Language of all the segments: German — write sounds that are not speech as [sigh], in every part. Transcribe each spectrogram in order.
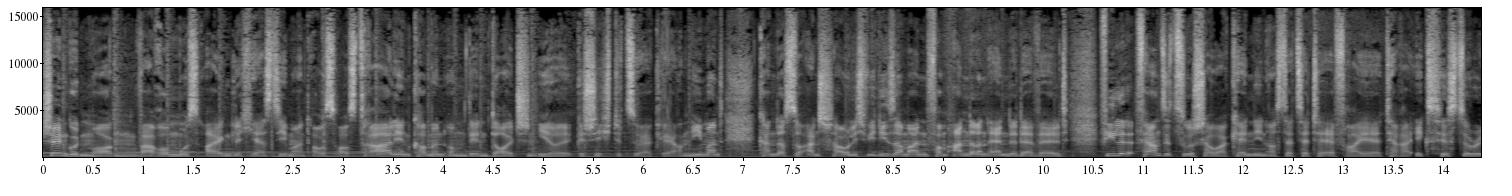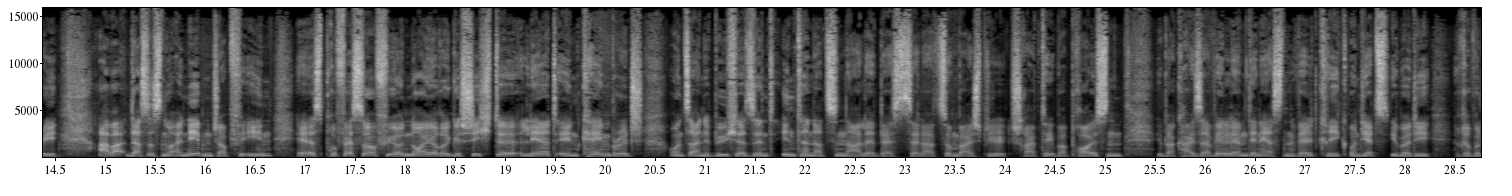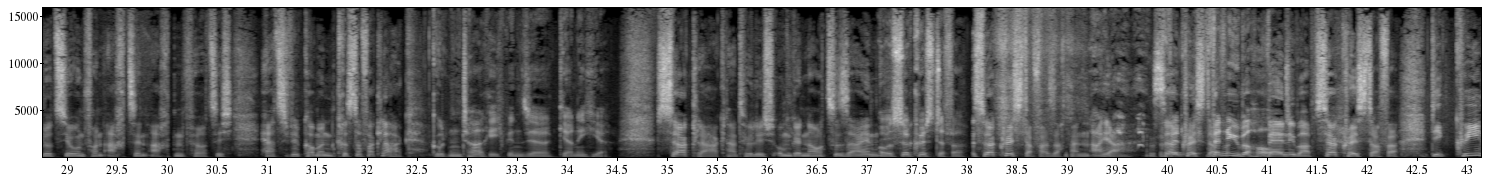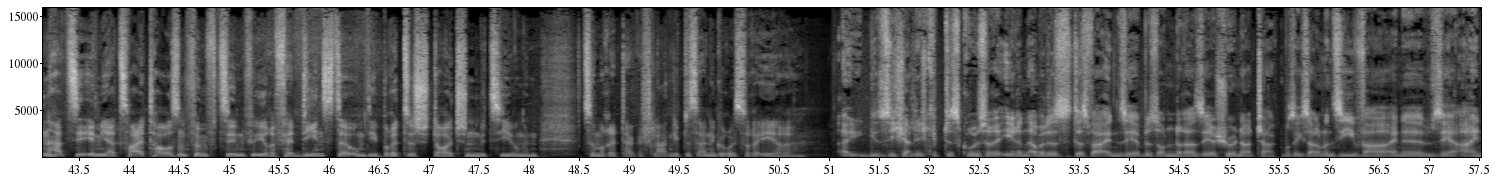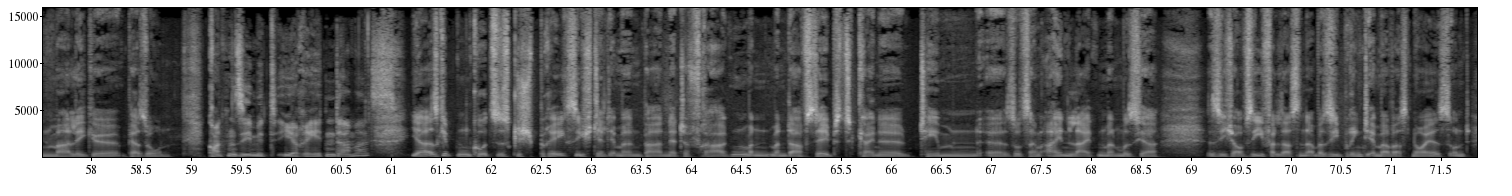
Schönen guten Morgen. Warum muss eigentlich erst jemand aus Australien kommen, um den Deutschen ihre Geschichte zu erklären? Niemand kann das so anschaulich wie dieser Mann vom anderen Ende der Welt. Viele Fernsehzuschauer kennen ihn aus der ZDF-Reihe Terra X History, aber das ist nur ein Nebenjob für ihn. Er ist Professor für neuere Geschichte, lehrt in Cambridge und seine Bücher sind internationale Bestseller. Zum Beispiel schreibt er über Preußen, über Kaiser Wilhelm, den Ersten Weltkrieg und jetzt über die Revolution von 18 48. Herzlich willkommen, Christopher Clark. Guten Tag, ich bin sehr gerne hier. Sir Clark natürlich, um genau zu sein. Oh, Sir Christopher. Sir Christopher sagt man. Ah ja, Sir wenn, Christopher. Wenn überhaupt. Wenn überhaupt. Sir Christopher. Die Queen hat sie im Jahr 2015 für ihre Verdienste um die britisch-deutschen Beziehungen zum Ritter geschlagen. Gibt es eine größere Ehre? Äh, sicherlich gibt es größere Ehren, aber das, das war ein sehr besonderer, sehr schöner Tag, muss ich sagen. Und sie war eine sehr einmalige Person. Konnten Sie mit ihr reden damals? Ja, es gibt ein kurzes Gespräch. Sie stellt immer ein paar nette Fragen. Man, man darf selbst keine Themen äh, sozusagen einleiten. Man muss ja sich auf sie verlassen, aber sie bringt immer was Neues. Und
